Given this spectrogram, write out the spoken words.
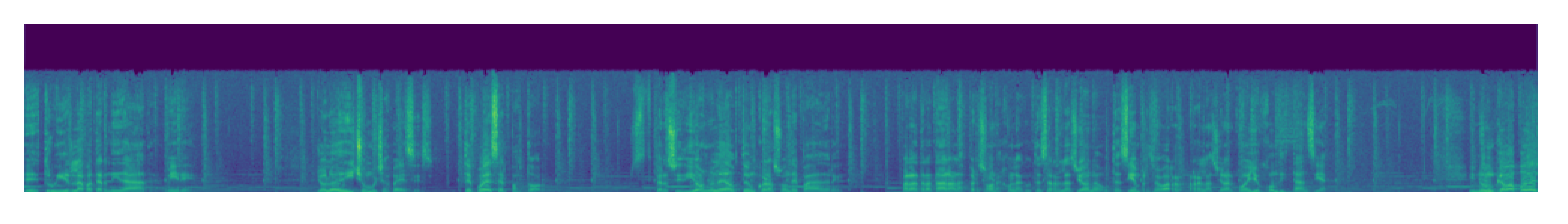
es destruir la paternidad. Mire, yo lo he dicho muchas veces. Usted puede ser pastor, pero si Dios no le da a usted un corazón de padre para tratar a las personas con las que usted se relaciona, usted siempre se va a relacionar con ellos con distancia y nunca va a poder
